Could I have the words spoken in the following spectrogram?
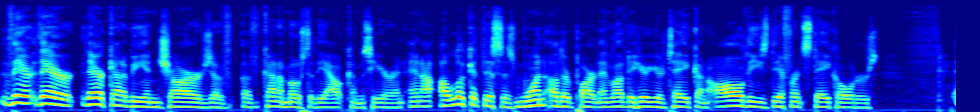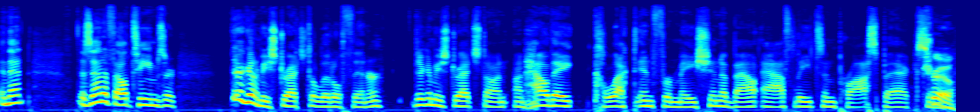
they're they're they're going to be in charge of of kind of most of the outcomes here. And and I'll- I'll look at this as one other part, and I'd love to hear your take on all these different stakeholders. And that those NFL teams are they're going to be stretched a little thinner. They're going to be stretched on on how they collect information about athletes and prospects. and- true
